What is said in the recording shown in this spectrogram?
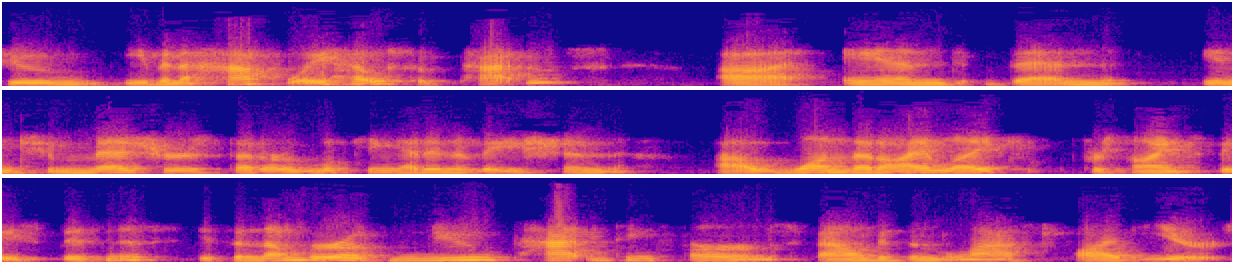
to even a halfway house of patents, uh, and then into measures that are looking at innovation, uh, one that I like for science-based business is the number of new patenting firms founded in the last five years.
